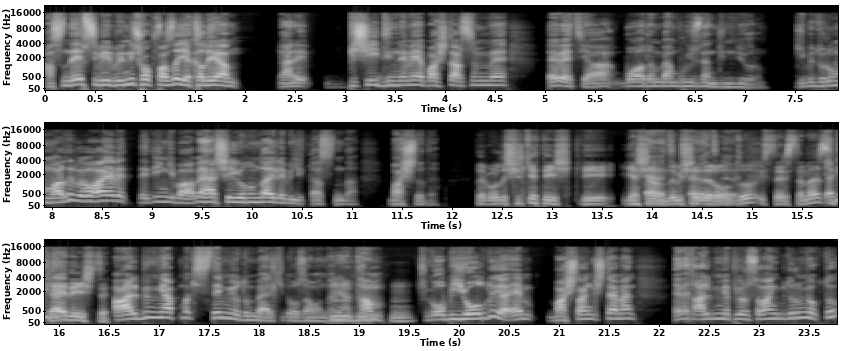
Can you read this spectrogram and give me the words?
Aslında hepsi birbirini çok fazla yakalayan. Yani bir şeyi dinlemeye başlarsın ve evet ya bu adamı ben bu yüzden dinliyorum gibi durum vardır ve o evet dediğin gibi abi her şey yolunda ile birlikte aslında başladı. Tabii orada şirket değişikliği yaşandı Evet, bir şeyler evet, oldu. İster istemez Ya bir hikaye de- değişti. Albüm yapmak istemiyordum belki de o zamanlar yani tam çünkü o bir yoldu ya hem başlangıçta hemen evet albüm yapıyoruz falan gibi durum yoktu.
